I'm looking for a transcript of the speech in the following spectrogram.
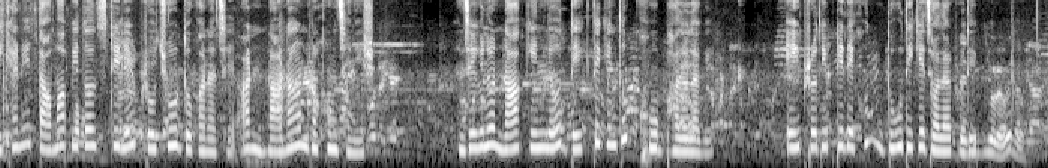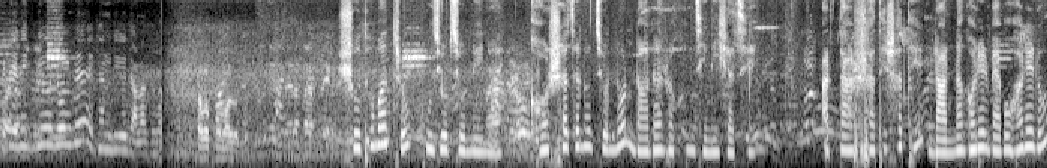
এখানে তামা পিতল স্টিলের প্রচুর দোকান আছে, আর নানান রকম জিনিস। যেগুলো না কিনলেও দেখতে কিন্তু খুব ভালো লাগে। এই প্রদীপটি দেখুন, দুদিকে জ্বলার প্রদীপ। শুধুমাত্র পুজোর জন্যই নয়, ঘর সাজানোর জন্য নানান রকম জিনিস আছে। আর তার সাথে সাথে রান্নাঘরের ব্যবহারেরও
